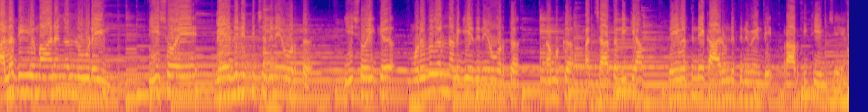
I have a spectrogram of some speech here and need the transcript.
പല തീരുമാനങ്ങളിലൂടെയും ഈശോയെ വേദനിപ്പിച്ചതിനെ ഓർത്ത് ഈശോയ്ക്ക് മുറിവുകൾ നൽകിയതിനെ ഓർത്ത് നമുക്ക് പശ്ചാത്തപിക്കാം ദൈവത്തിന്റെ കാരുണ്യത്തിന് വേണ്ടി പ്രാർത്ഥിക്കുകയും ചെയ്യാം.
